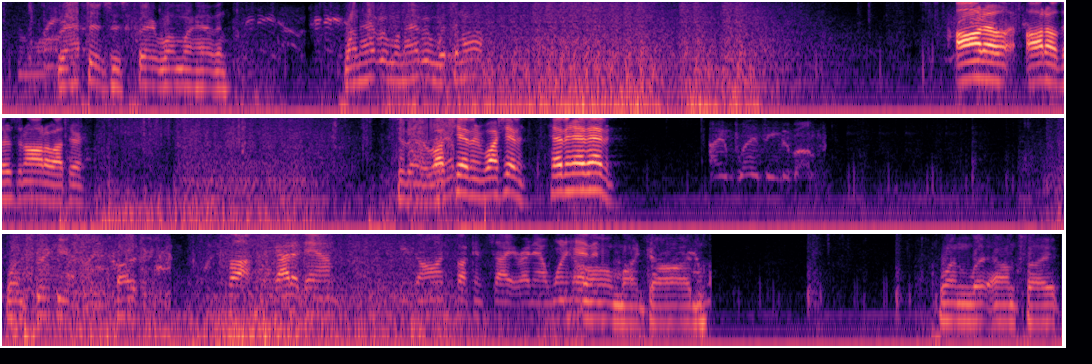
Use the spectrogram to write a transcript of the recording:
Shot the wall. Rafters is clear. One more heaven. One heaven. One heaven with an op. Auto, auto. There's an auto out there. See that Watch heaven, watch heaven, heaven, heaven, heaven. I'm planting the bomb. One squeaky. Cut. Fuck, I got it down. He's on fucking site right now. One heaven. Oh my god. One lit on site.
